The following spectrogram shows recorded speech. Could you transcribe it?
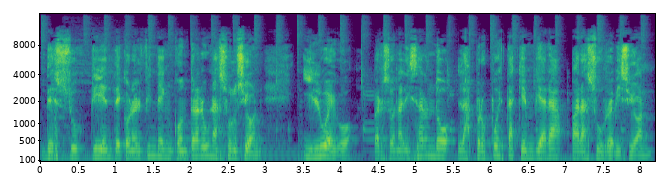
de su cliente con el fin de encontrar una solución y luego personalizando las propuestas que enviará para su revisión.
